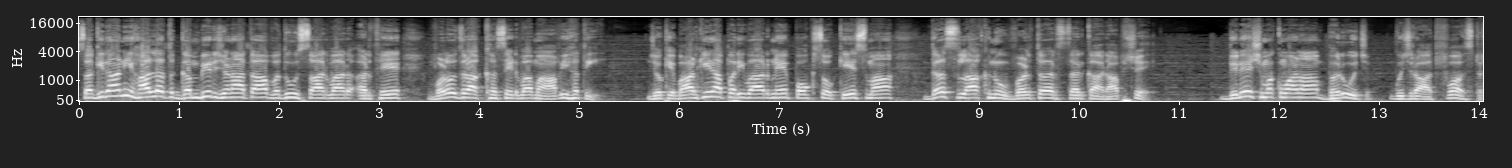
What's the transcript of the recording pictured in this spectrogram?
સગીરાની હાલત ગંભીર જણાતા વધુ સારવાર અર્થે વડોદરા ખસેડવામાં આવી હતી. જો કે બાળકીના પરિવારને પોક્સો કેસમાં દસ લાખનું વળતર સરકાર આપશે. દિનેશ મકવાણા, ભરૂચ, ગુજરાત ફર્સ્ટ.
